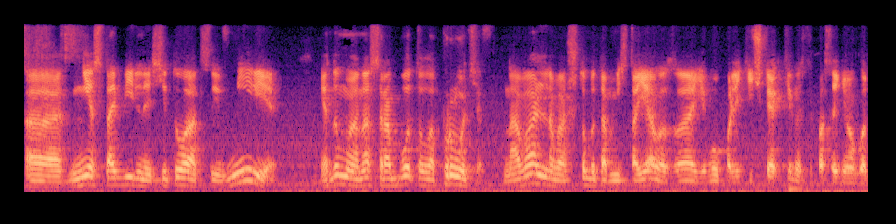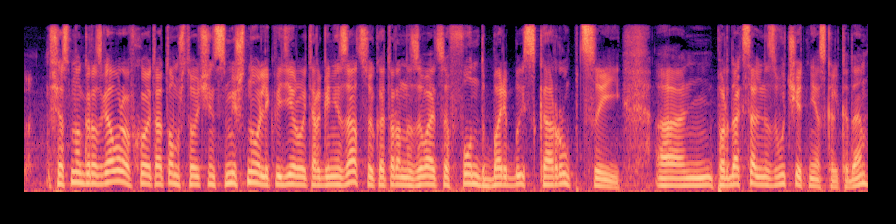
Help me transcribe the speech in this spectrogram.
э, нестабильной ситуации в мире, я думаю, она сработала против Навального, что бы там ни стояло за его политической активностью последнего года. Сейчас много разговоров входит о том, что очень смешно ликвидировать организацию, которая называется Фонд борьбы с коррупцией. Э, парадоксально звучит несколько, да?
